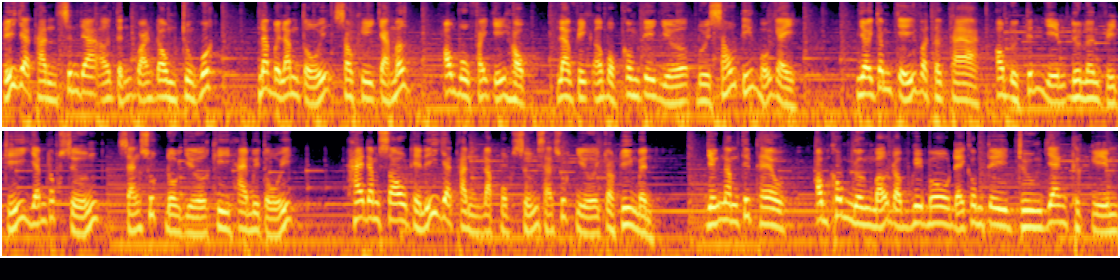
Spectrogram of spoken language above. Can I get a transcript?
Lý Gia Thành sinh ra ở tỉnh Quảng Đông, Trung Quốc. Năm 15 tuổi, sau khi cha mất, ông buộc phải nghỉ học, làm việc ở một công ty nhựa 16 tiếng mỗi ngày. Nhờ chăm chỉ và thật thà, ông được tín nhiệm đưa lên vị trí giám đốc xưởng sản xuất đồ nhựa khi 20 tuổi. Hai năm sau thì Lý Gia Thành lập một xưởng sản xuất nhựa cho riêng mình. Những năm tiếp theo, ông không ngừng mở rộng quy mô để công ty Trường Giang thực nghiệm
